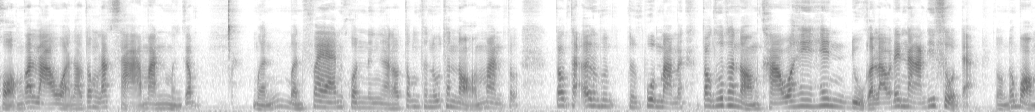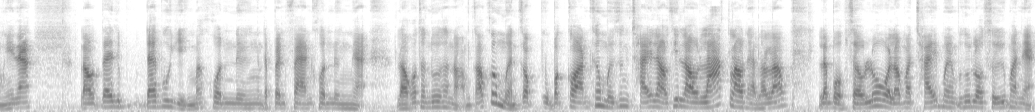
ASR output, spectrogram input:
ของก็เราอะ เราต้องรักษามันเหมือนกับเหมือนเหมือนแฟนคนหนึ่งอะเราต้องทนุถนอมมัน ต้องเออพูดมาต้องทนุถนอมเขาว่าให้ให้อยู่กับเราได้นานที่สุดอะผมต้องบอกงี้นะเราได้ได้ผู้หญิงมาคนหนึ่งแต่เป็นแฟนคนหนึ่งเนี่ย เราก็ทนุถนอมเขาก็เหมือนกับอุปกรณ์เครื่องมือเครื่องใช้เราที่เรารักเราเนี่ยเราแล้วระบบเซลโลเรามาใช้เมื่อทุกเราซื้อมาเนี่ย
